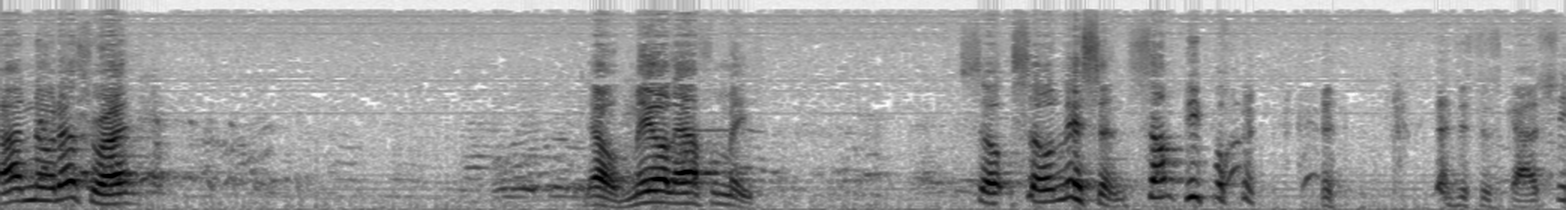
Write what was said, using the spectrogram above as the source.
I know that's right. That was male affirmation. So, so listen, some people, this guy. She,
